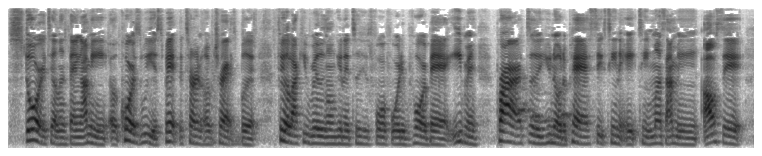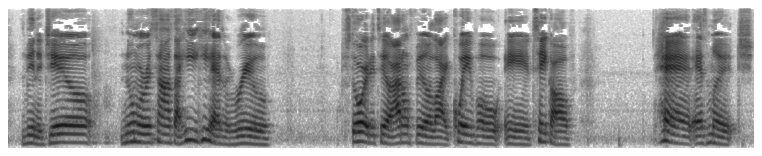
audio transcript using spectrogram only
storytelling thing. I mean, of course, we expect the turn up tracks, but feel like he really gonna get into his 444 bag even prior to you know the past 16 to 18 months. I mean, Offset has been in jail numerous times. Like he he has a real story to tell. I don't feel like Quavo and Takeoff had as much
